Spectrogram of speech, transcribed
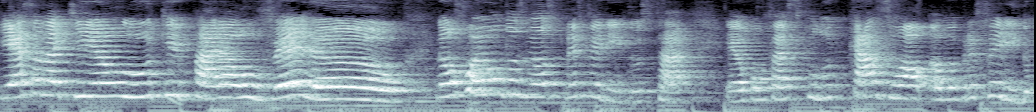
E essa daqui é o look para o verão. Não foi um dos meus preferidos, tá? Eu confesso que o look casual é o meu preferido.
